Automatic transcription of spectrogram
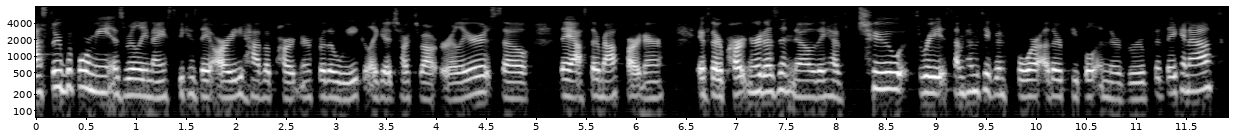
Ask Three Before Me is really nice because they already have a partner for the week, like I talked about earlier. So they ask their math partner. If their partner doesn't know, they have two, three, sometimes even four other people in their group that they can ask.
